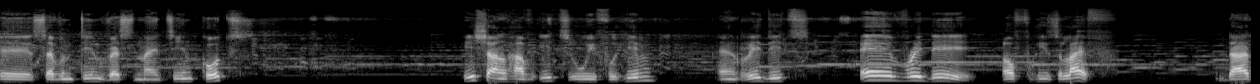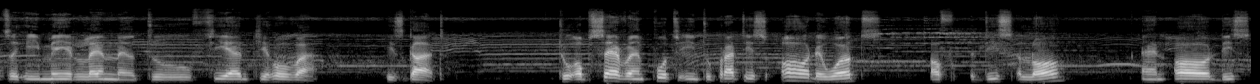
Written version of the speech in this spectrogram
uh, 17, verse 19, quotes, He shall have it with him and read it every day of his life, that he may learn to fear Jehovah his God, to observe and put into practice all the words of this law and all these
